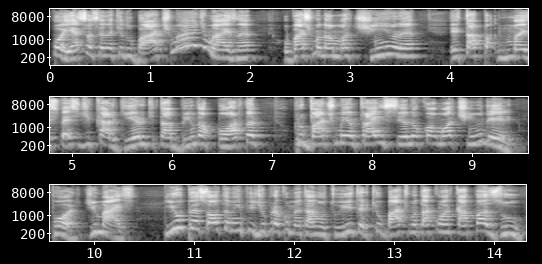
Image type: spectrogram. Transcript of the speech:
Pô, e essa cena aqui do Batman é demais, né? O Batman na motinho, né? Ele tá numa espécie de cargueiro que tá abrindo a porta pro Batman entrar em cena com a motinho dele. Pô, demais. E o pessoal também pediu para comentar no Twitter que o Batman tá com a capa azul.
